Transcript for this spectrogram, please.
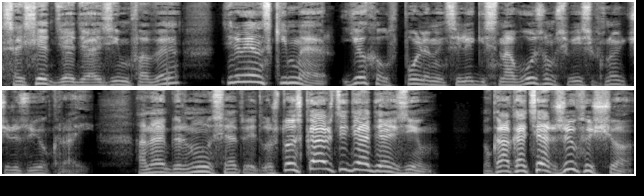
Сосед дядя Азим Фаве, деревенский мэр, ехал в поле на телеге с навозом, свесив ноги через ее край. Она обернулась и ответила, «Что скажете, дядя Азим? Ну как, отец, жив еще?»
